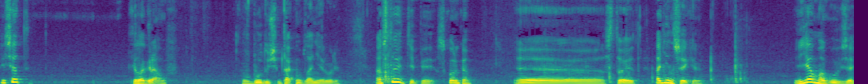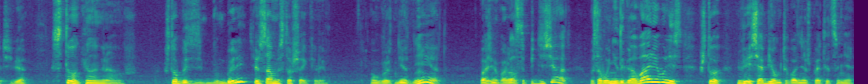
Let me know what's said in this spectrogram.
50 килограммов в будущем, так мы планировали. А стоит теперь сколько? Э, стоит 1 шекель. Я могу взять у тебя 100 килограммов, чтобы были те же самые 100 шекелей. Он говорит, нет, нет, возьми, пожалуйста, 50. Мы с тобой не договаривались, что весь объем ты возьмешь по этой цене.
